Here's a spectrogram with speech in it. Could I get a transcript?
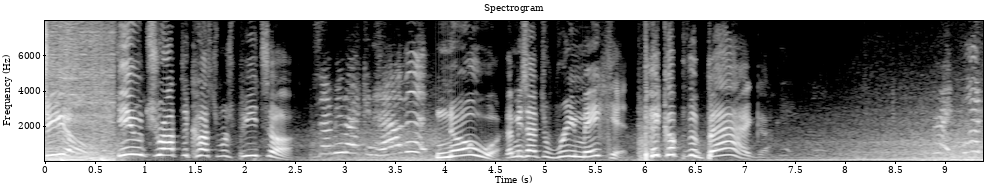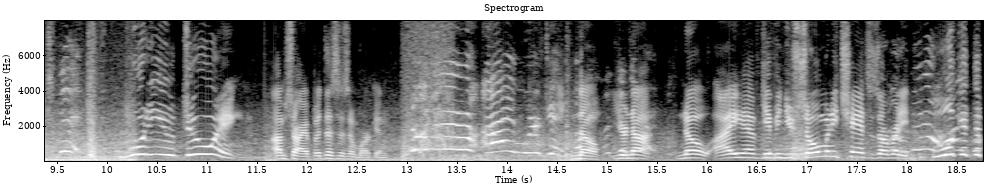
Gio! You dropped the customer's pizza! Does that mean I can have it? No! That means I have to remake it. Pick up the bag! Watch this. What are you doing? I'm sorry, but this isn't working. No, no, no, no, I'm working. No, Okay, you're not. it. No, I have given you so many chances already. Look at the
